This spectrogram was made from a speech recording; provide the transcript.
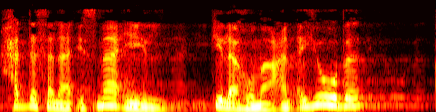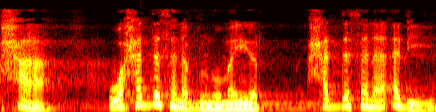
حدثنا إسماعيل كلاهما عن أيوب حا. وحدثنا ابن نمير حدثنا أبي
